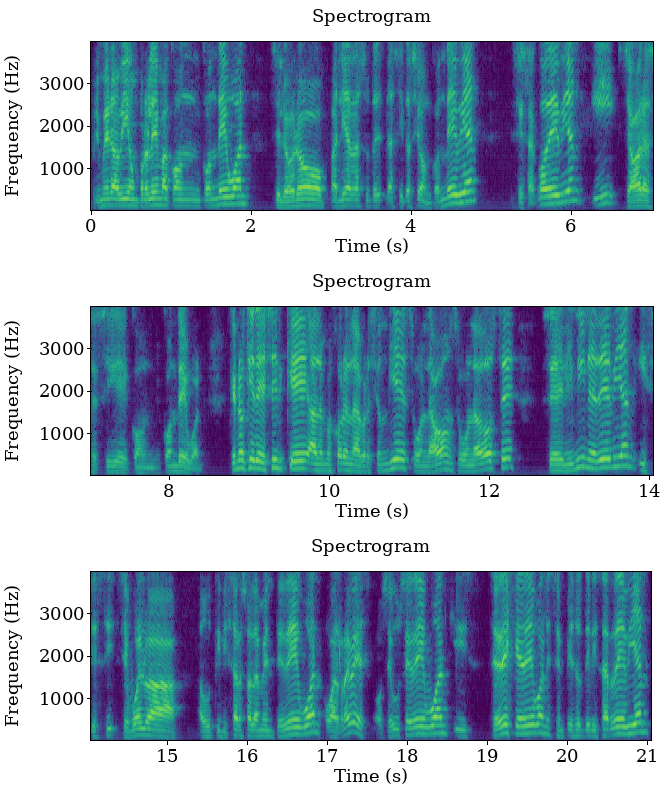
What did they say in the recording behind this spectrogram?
primero había un problema con, con Debian, se logró paliar la situación con Debian, se sacó Debian y ahora se sigue con, con Debian. Que no quiere decir que a lo mejor en la versión 10 o en la 11 o en la 12 se elimine Debian y se, se vuelva a utilizar solamente Debian o al revés, o se use Debian y se deje Debian y se empieza a utilizar Debian,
